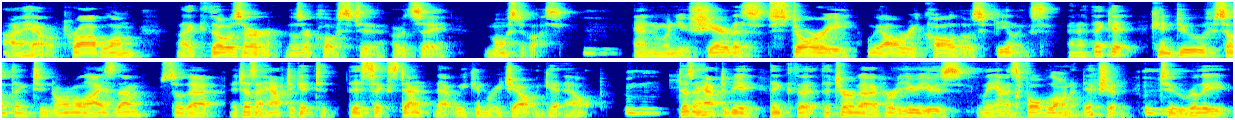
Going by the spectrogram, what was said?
I have a problem, like those are, those are close to, I would say, most of us. Mhm. And when you share this story, we all recall those feelings. And I think it can do something to normalize them so that it doesn't have to get to this extent that we can reach out and get help. Mhm. It doesn't have to be, I think the, the term that I've heard you use, Leanne, is full blown addiction Mhm. to really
